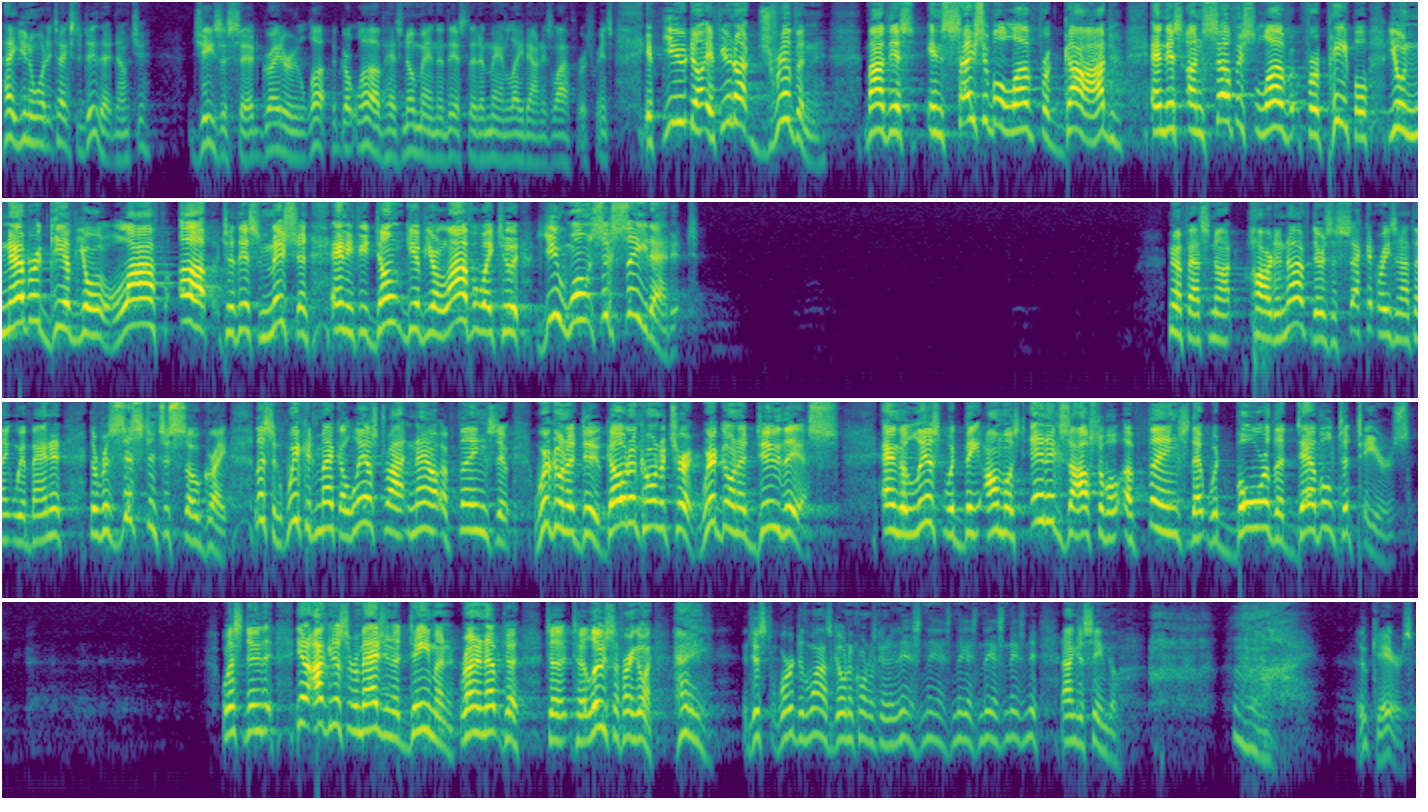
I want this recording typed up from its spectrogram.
Hey, you know what it takes to do that, don't you? Jesus said, Greater love has no man than this, that a man lay down his life for his friends. If, you don't, if you're not driven by this insatiable love for God and this unselfish love for people, you'll never give your life up to this mission. And if you don't give your life away to it, you won't succeed at it. Now, if that's not hard enough, there's a second reason I think we abandon it. The resistance is so great. Listen, we could make a list right now of things that we're going to do. Go Golden Corner Church, we're going to do this. And the list would be almost inexhaustible of things that would bore the devil to tears. Well, let's do that. You know, I can just imagine a demon running up to, to, to Lucifer and going, hey, just word to the wise, Golden Corner's going to do this and this and this and this and this and this. And I can just see him go, who cares?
